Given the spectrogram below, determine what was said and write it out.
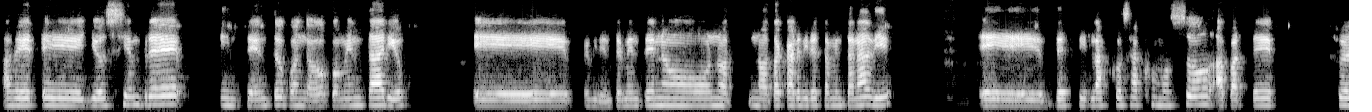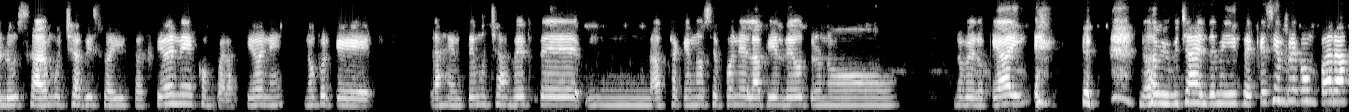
A ver, eh, yo siempre intento cuando hago comentarios, eh, evidentemente no, atacar directamente a nadie, eh, decir las cosas como son, aparte suelo usar muchas visualizaciones, comparaciones, ¿no? Porque la gente muchas veces, mm, hasta que no se pone la piel de otro, no, no ve lo que hay. no, a mí mucha gente me dice, es que siempre compara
